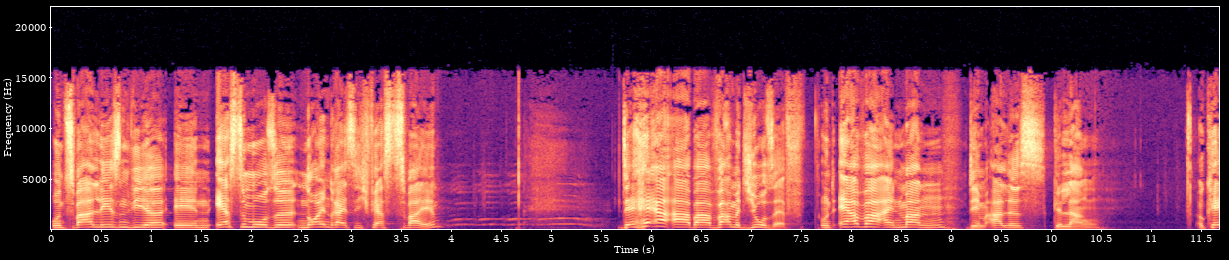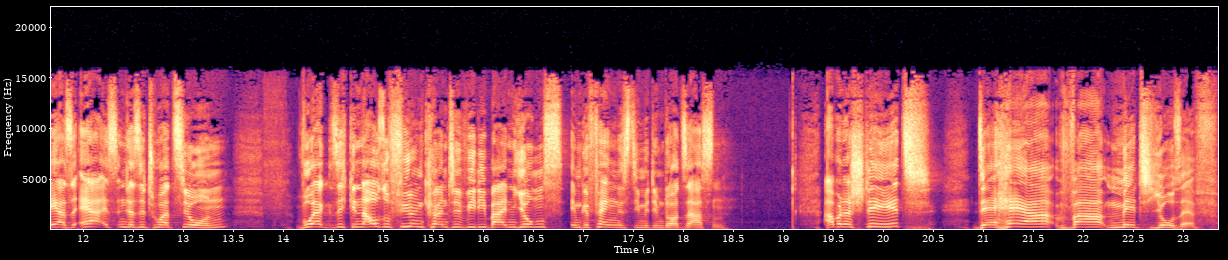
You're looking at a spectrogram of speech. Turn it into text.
Und zwar lesen wir in 1. Mose 39, Vers 2. Der Herr aber war mit Josef und er war ein Mann, dem alles gelang. Okay, also er ist in der Situation, wo er sich genauso fühlen könnte wie die beiden Jungs im Gefängnis, die mit ihm dort saßen. Aber da steht, der Herr war mit Josef.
